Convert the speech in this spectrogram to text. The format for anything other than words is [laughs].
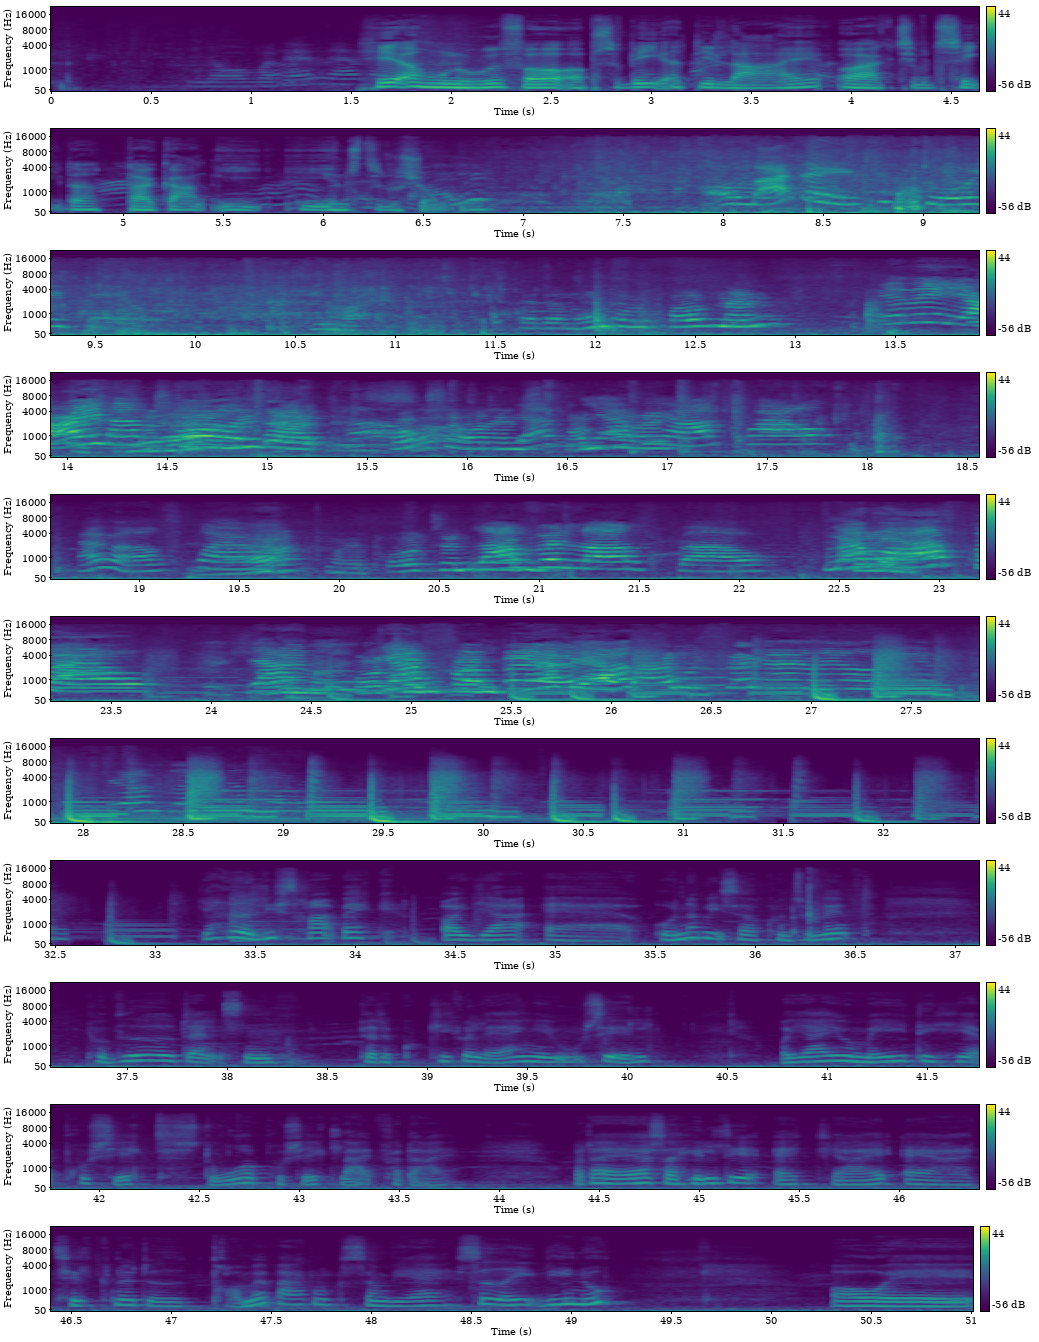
Her er hun ude for at observere de lege og aktiviteter, der er gang i i institutionen. Og mig er ikke stor i dag. Er der nogen, der vil prøve den anden? Det vil jeg. Ja, der. der din bukser og Jeg strømper. vil også prøve. Jeg vil også prøve. Ja, må jeg prøve at tænde Jeg den? vil også prøve. Jeg vil også prøve. Jeg vil Prøv at jeg den. vil også putte hedder Lis Rabeck, og jeg er underviser og konsulent på videreuddannelsen Pædagogik og Læring i UCL. Og jeg er jo med i det her projekt, store projekt Leg for dig. Og der er jeg så heldig, at jeg er tilknyttet Drømmebakken, som vi er, sidder i lige nu. Og, øh,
